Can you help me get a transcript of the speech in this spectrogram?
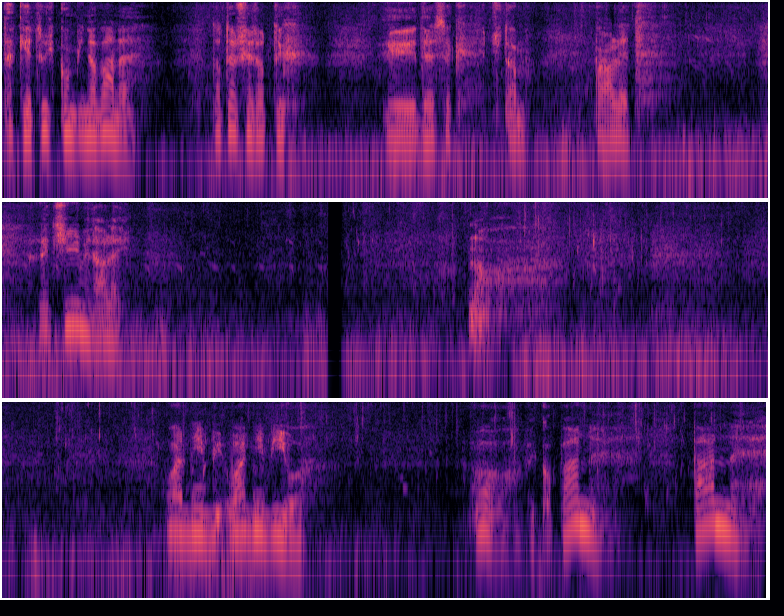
Takie coś kombinowane. To też jest od tych y, desek, czy tam palet. Lecimy dalej. No. Ładnie, ładnie biło. O, wykopane. Pane.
